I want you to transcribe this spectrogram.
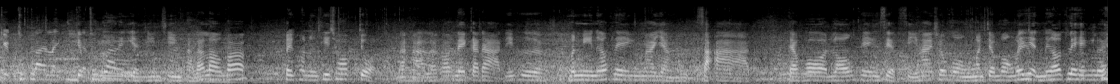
เก็บทุกรายละเอียดเก็บทุกรายละเอียดจริงๆค่ะ แล้วเราก็เป็นคนหนึ่งที่ชอบจดนะคะ แล้วก็ในกระดาษนี่คือมันมีเนื้อเพลงมาอย่างสะอาด แต่พอร้องเพลงเสร็จสี่ห้าชั่วโมง มันจะมองไม่เห็นเนื้อเพลงเลย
